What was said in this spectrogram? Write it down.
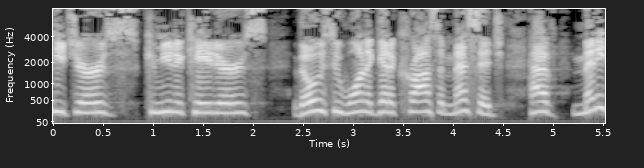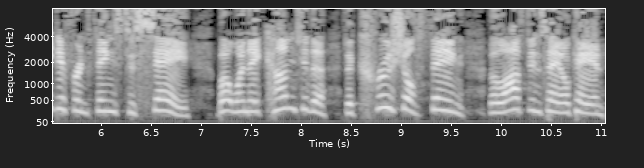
Teachers, communicators, those who want to get across a message have many different things to say, but when they come to the, the crucial thing, they'll often say, okay, and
